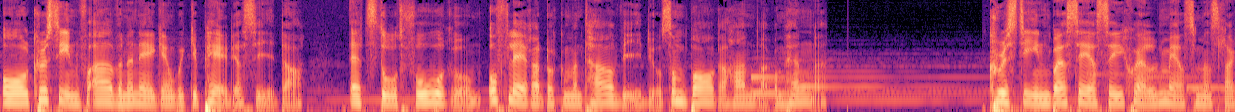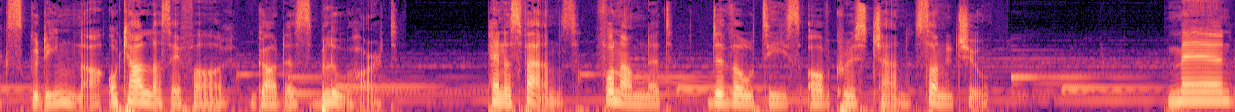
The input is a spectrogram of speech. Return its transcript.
Och Christine får även en egen Wikipedia-sida, ett stort forum och flera dokumentärvideor som bara handlar om henne. Christine börjar se sig själv mer som en slags gudinna och kallar sig för Goddess Blueheart. Hennes fans, får namnet Devotees of Christian Sonichu. Men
